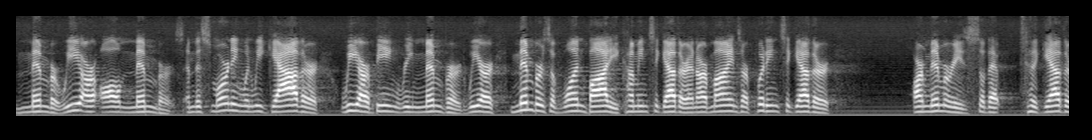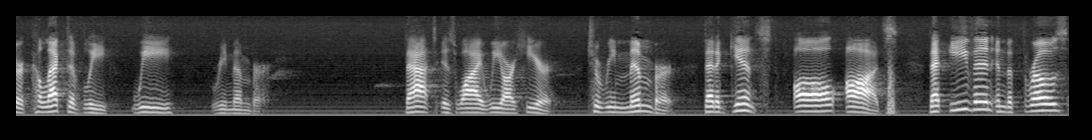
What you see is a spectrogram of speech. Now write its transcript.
member. We are all members. And this morning when we gather, we are being remembered. We are members of one body coming together, and our minds are putting together our memories so that together, collectively, we remember. That is why we are here, to remember that against all odds, that even in the throes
